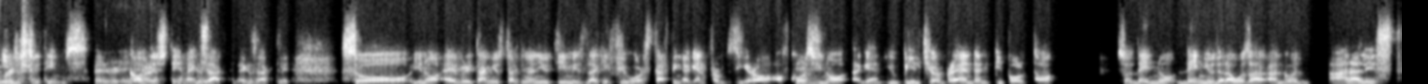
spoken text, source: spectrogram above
industry teams coverage okay. team exactly yeah. exactly so you know every time you start in a new team is like if you were starting again from zero of course mm. you know again you built your brand and people talk so they know they knew that i was a, a good analyst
